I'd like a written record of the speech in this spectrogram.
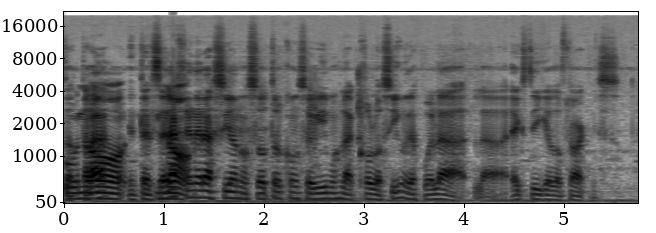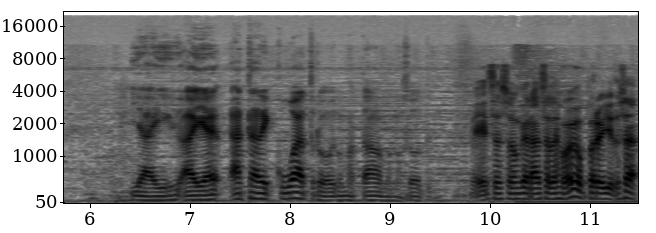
Uno- en tercera no. generación nosotros conseguimos la Colosseum y después la, la XD Gale of Darkness. Y ahí, ahí hasta de cuatro nos matábamos nosotros. esas son gracias de juego, pero yo, o sea,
